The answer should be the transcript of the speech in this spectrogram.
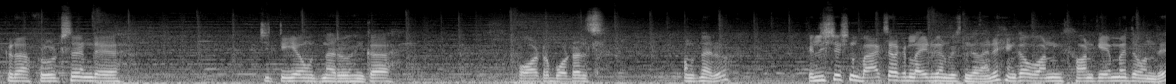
ఇక్కడ ఫ్రూట్స్ అండ్ టీ అమ్ముతున్నారు. ఇంకా వాటర్ బాటిల్స్ అమ్ముతున్నారు. హిల్ స్టేషన్ బ్యాక్ సైడ్ అక్కడ లైట్ కనిపిస్తుంది కదండి. ఇంకా వన్ వన్ కేఎం అయితే ఉంది.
